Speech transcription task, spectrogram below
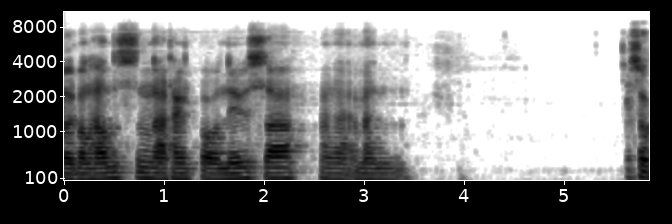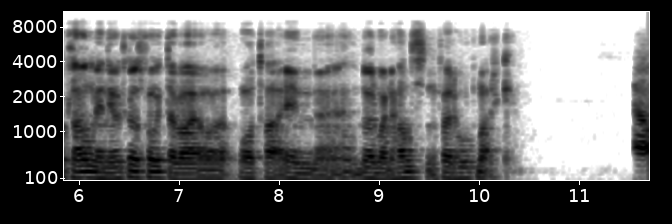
Norman Hansen, jeg har tenkt på Nusa, eh, men Så planen min i utgangspunktet var å, å ta inn eh, Norman Hansen for Hopmark. ja.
